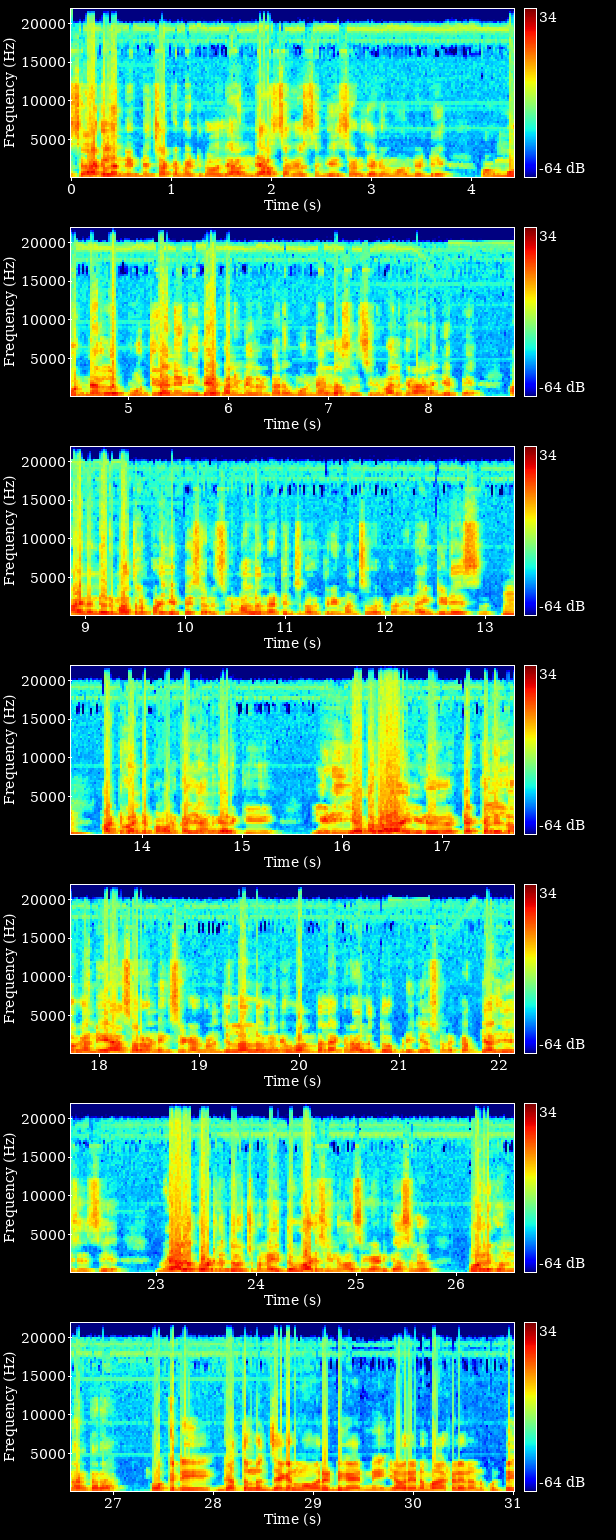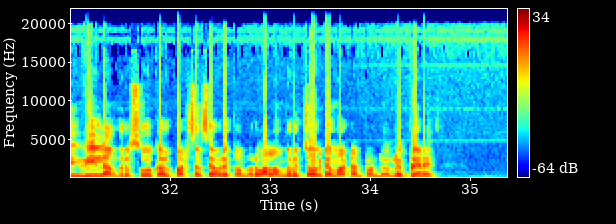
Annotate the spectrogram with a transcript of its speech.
శాఖలన్నింటినీ చక్కబెట్టుకోవాలి అన్ని అస్తవ్యస్తం చేశాడు జగన్మోహన్ రెడ్డి. ఒక మూడు నెలలు పూర్తిగా నేను ఇదే పని మీద ఉంటాను. మూడు నెలలు అసలు సినిమాలకు రానని చెప్పి ఆయన నిర్మాతలకు కూడా చెప్పేశారు. సినిమాల్లో నటించిన ఒక త్రీ మంత్స్ వరకు అని నైంటీ డేస్. అటువంటి పవన్ కళ్యాణ్ గారికి ఈడి ఎదవ ఈడు టెక్కలిలో కానీ ఆ సరౌండింగ్ శ్రీకాకుళం జిల్లాల్లో కానీ వందల ఎకరాలు దోపిడీ చేసుకుని కబ్జాలు చేసేసి వేల కోట్లు దోచుకున్న ఈ దువ్వాడి శ్రీనివాస్ గారికి అసలు పోలిక ఉందంటారా? ఒక్కటి గతంలో జగన్మోహన్ రెడ్డి గారిని ఎవరైనా మాట్లాడాలనుకుంటే వీళ్ళందరూ సోకాల్ పర్సన్స్ ఎవరైతే ఉన్నారో వాళ్ళందరూ వచ్చి ఒకటే మాట అంటుండేవాళ్ళు ఎప్పుడైనా.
